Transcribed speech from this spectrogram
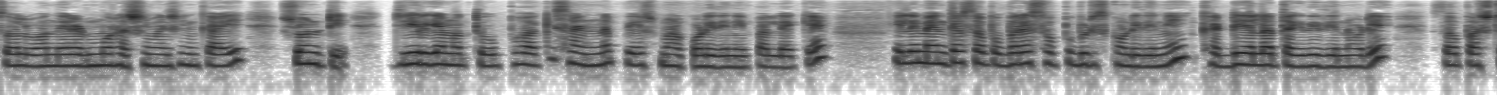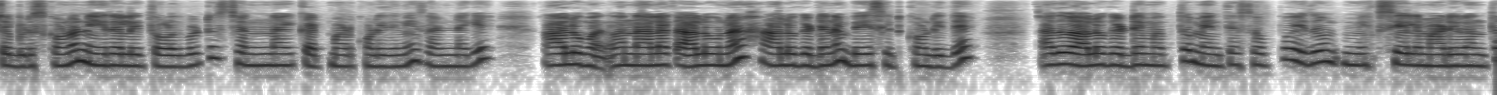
ಸ್ವಲ್ಪ ಒಂದೆರಡು ಮೂರು ಹಸಿಮೆಣಸಿನ್ಕಾಯಿ, ಶುಂಠಿ, ಜೀರಿಗೆ ಮತ್ತು ಉಪ್ಪು ಹಾಕಿ ಸಣ್ಣ ಪೇಸ್ಟ್ ಮಾಡ್ಕೊಂಡಿದ್ದೀನಿ ಪಲ್ಯಕ್ಕೆ. ಇಲ್ಲಿ ಮೆಂತ್ಯ ಸೊಪ್ಪು, ಬರೀ ಸೊಪ್ಪು ಬಿಡಿಸ್ಕೊಂಡಿದ್ದೀನಿ. ಕಡ್ಡಿ ಎಲ್ಲ ತೆಗೆದಿದ್ದೀನಿ ನೋಡಿ. ಸೊಪ್ಪು ಅಷ್ಟೇ ಬಿಡಿಸ್ಕೊಂಡು ನೀರಲ್ಲಿ ತೊಳೆದ್ಬಿಟ್ಟು ಚೆನ್ನಾಗಿ ಕಟ್ ಮಾಡ್ಕೊಂಡಿದ್ದೀನಿ ಸಣ್ಣಗೆ. ಆಲೂ ಒಂದು ನಾಲ್ಕು ಆಲೂನ, ಆಲೂಗಡ್ಡೆನ ಬೇಯಿಸಿಟ್ಕೊಂಡಿದ್ದೆ. ಅದು ಆಲೂಗಡ್ಡೆ ಮತ್ತು ಮೆಂತ್ಯ ಸೊಪ್ಪು, ಇದು ಮಿಕ್ಸಿಯಲ್ಲಿ ಮಾಡಿರೋಂಥ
